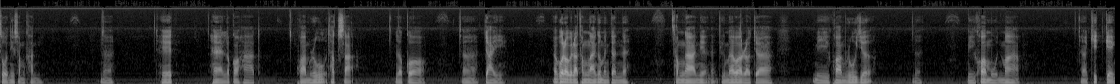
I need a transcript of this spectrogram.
ส่วนนี้สำคัญนะ head hand แล้วก็ heart ความรู้ทักษะแล้วก็ใจพวกเราเวลาทำงานก็เหมือนกันนะทำงานเนี่ยนะถึงแม้ว่าเราจะมีความรู้เยอะนะมีข้อมูลมากนะคิดเก่ง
